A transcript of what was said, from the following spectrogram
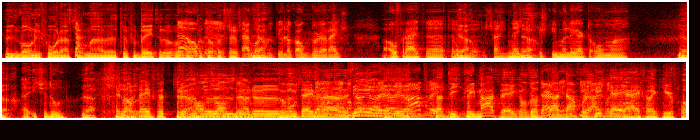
hun woningvoorraad zeg maar, te verbeteren wat, Nou, dat, ook, wat dat betreft. zij worden Ja. natuurlijk ook door de Rijksoverheid, zeg ik netjes, gestimuleerd om Ja. eh, iets te doen. Ja. Helaas even terug, Ja, Hans, de- want naar de- we moeten even Ja, naar volgende week Klimaatweek. Dat die klimaatweek, want dat, Daar daar, zit ik daarvoor zit eigenlijk jij eigenlijk hiervoor.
